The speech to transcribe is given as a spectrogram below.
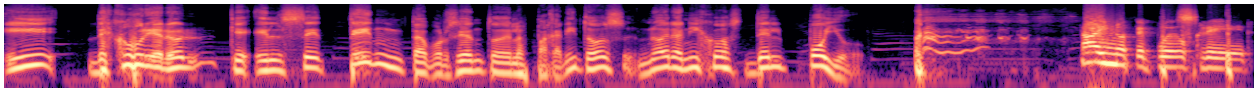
Y descubrieron que el 70% de los pajaritos no eran hijos del pollo. Ay, no te puedo creer.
